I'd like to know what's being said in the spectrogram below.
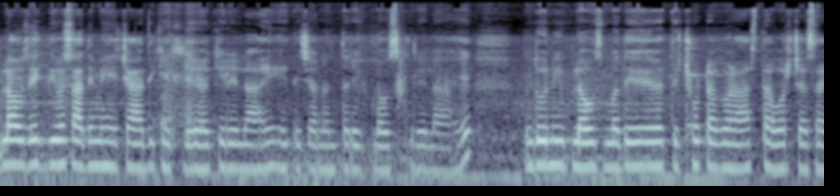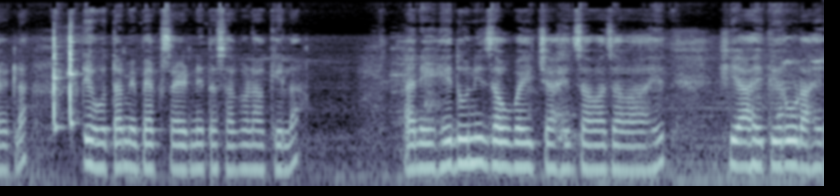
ब्लाऊज एक दिवस आधी मी ह्याच्या आधी घेतले केलेला आहे. हे त्याच्यानंतर एक ब्लाऊज केलेला आहे. दोन्ही ब्लाऊजमध्ये ते छोटा गळा असता वरच्या साईडला ते होता मी बॅक साईडने तसा गळा केला. आणि हे दोन्ही जाऊबाईचे आहेत जावा जावा आहेत. ही आहे ती रोड आहे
